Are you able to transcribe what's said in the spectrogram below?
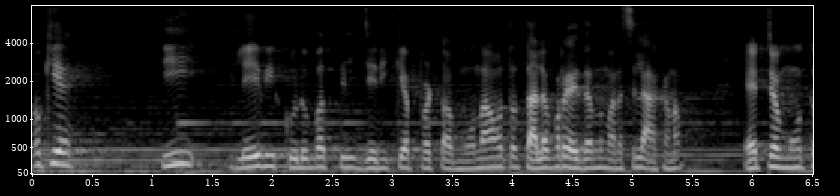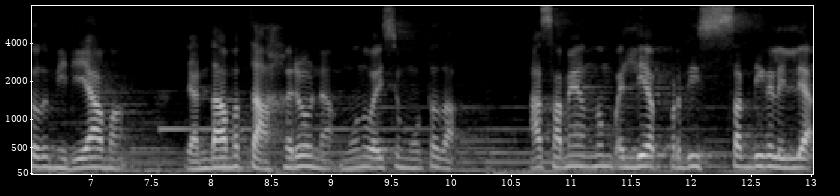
നോക്കിയേ ഈ ലേവി കുടുംബത്തിൽ ജനിക്കപ്പെട്ട മൂന്നാമത്തെ തലമുറ ഇതെന്ന് മനസ്സിലാക്കണം. ഏറ്റവും മൂത്തത് മിരിയാമ. രണ്ടാമത്തെ അഹരോന മൂന്ന് വയസ്സ് മൂത്തതാ. ആ സമയമൊന്നും വലിയ പ്രതിസന്ധികളില്ല.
